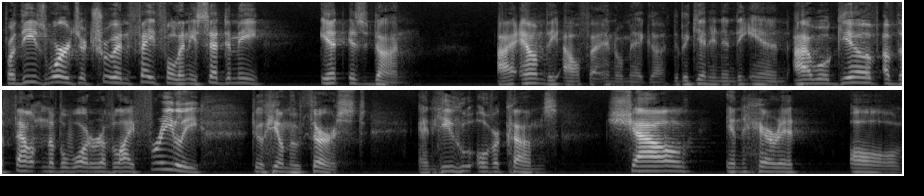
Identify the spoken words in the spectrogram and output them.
for these words are true and faithful. And he said to me, It is done. I am the Alpha and Omega, the beginning and the end. I will give of the fountain of the water of life freely to him who thirsts, and he who overcomes shall inherit all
